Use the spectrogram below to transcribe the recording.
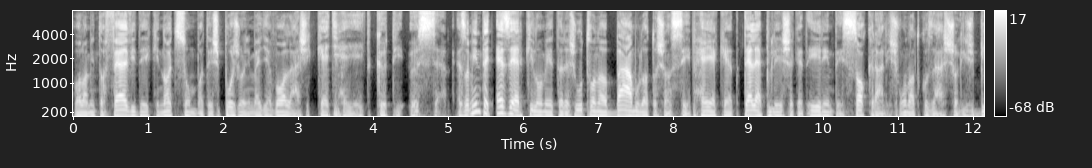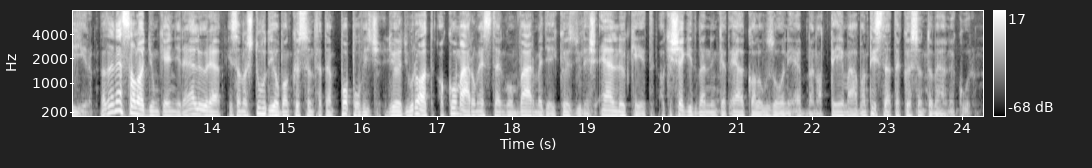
valamint a felvidéki Nagyszombat és Pozsony megye vallási kegyhelyeit köti össze. Ez a mintegy 1000 kilométeres útvonal bámulatosan szép helyeket, településeket érint és szakrális vonatkozással is bír. Na de ne szaladjunk ennyire előre, hiszen a stúdióban köszönhetem Popovics György urat, a Komárom-Esztergom vármegyei közgyűlés elnökét, aki segít bennünket elkalauzolni ebben a témában. Tisztelettel köszöntöm, elnök úr!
